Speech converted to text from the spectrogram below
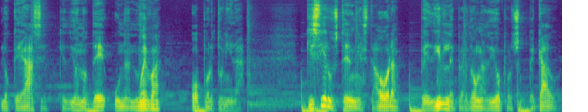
lo que hace que Dios nos dé una nueva oportunidad. Quisiera usted en esta hora pedirle perdón a Dios por sus pecados.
